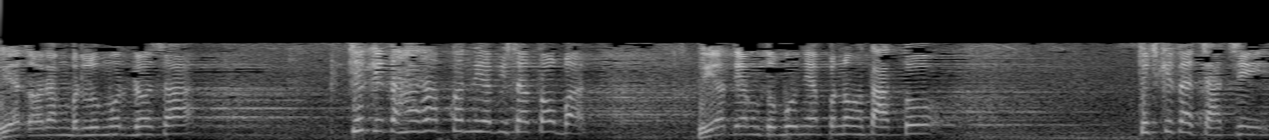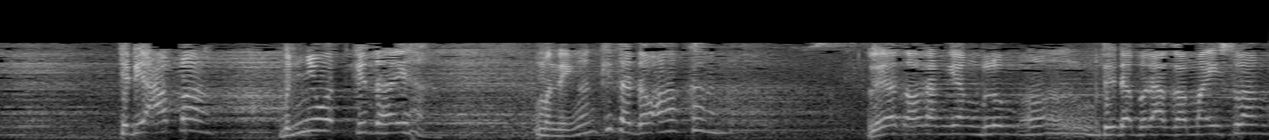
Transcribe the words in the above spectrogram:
Lihat orang berlumur dosa, ya kita harapkan dia bisa tobat. Lihat yang tubuhnya penuh tato, terus kita caci, jadi apa? Benyut kita ya. Mendingan kita doakan. Lihat orang yang belum uh, tidak beragama Islam.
